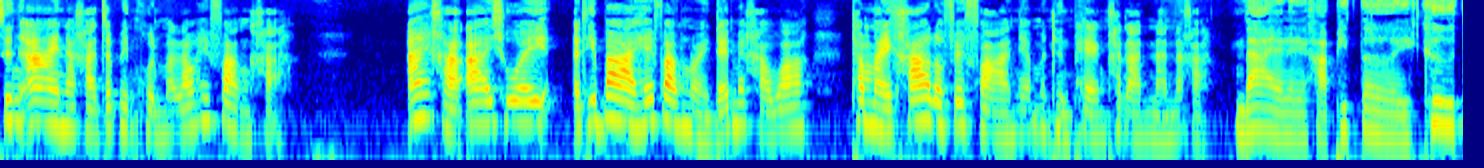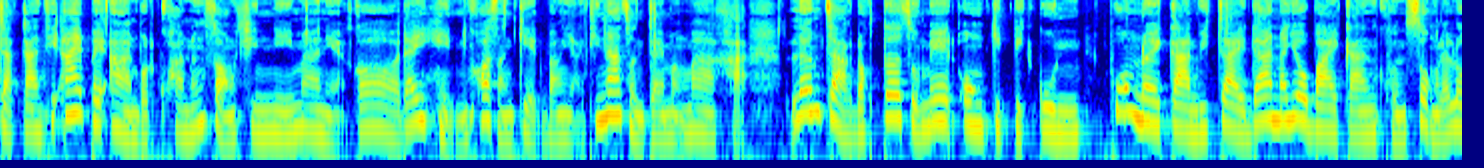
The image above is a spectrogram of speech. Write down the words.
ซึ่งอ้ายนะคะจะเป็นคนมาเล่าให้ฟังค่ะอ้ายค่ะอ้ายช่วยอธิบายให้ฟังหน่อยได้ไหมคะว่า ทำไมค่ารถไฟฟ้าเนี่ยมันถึงแพงขนาดนั้นนะคะ ได้เลยค่ะพี่เตย คือจากการที่อ้ายไปอ่านบทความทั้งสองชิ้นนี้มาเนี่ย ก็ได้เห็นข้อสังเกตบางอย่างที่น่าสนใจมาก ๆ ค่ะ เริ่มจากดรสุเมธองค์กิติกุล ผู้อำนวยการวิจัยด้านนโยบายการขนส่งและโล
